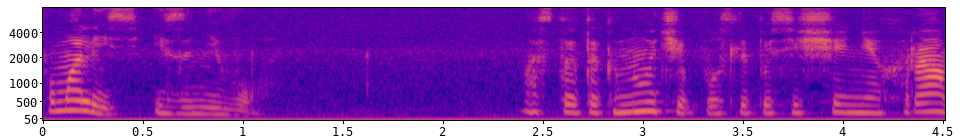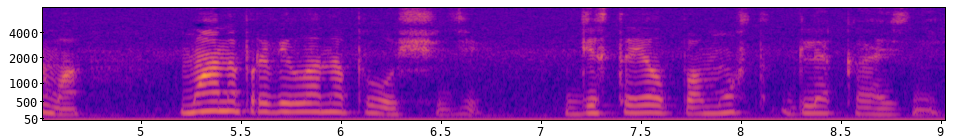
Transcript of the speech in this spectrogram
Помолись из-за него». Остаток ночи после посещения храма Мана провела на площади, где стоял помост для казней.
